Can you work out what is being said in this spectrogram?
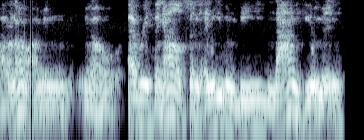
I don't know. I mean, you know, everything else, and, and even be non-human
